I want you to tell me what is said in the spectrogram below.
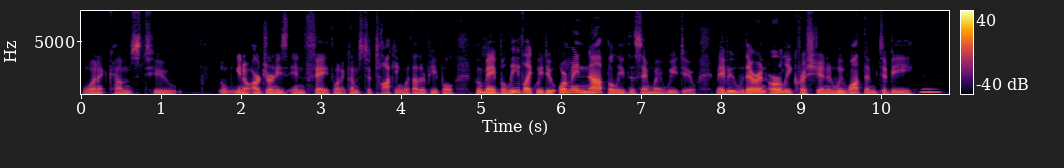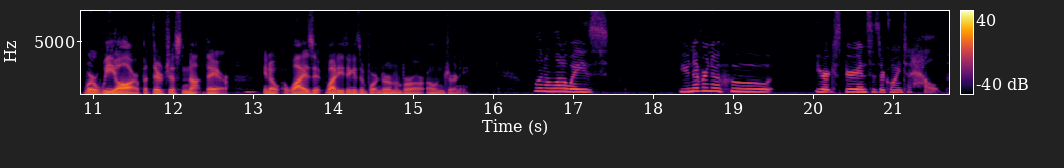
when it comes to, you know, our journeys in faith, when it comes to talking with other people who may believe like we do or may not believe the same way we do? Maybe they're an early Christian and we want them to be mm. where we are, but they're just not there. Mm. You know, why is it, why do you think it's important to remember our own journey? Well, in a lot of ways, you never know who your experiences are going to help.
